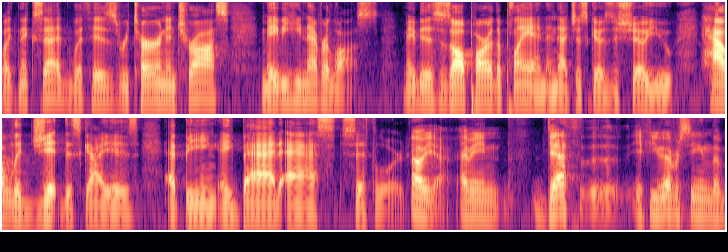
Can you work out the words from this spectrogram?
like Nick said, with his return in TROS, maybe he never lost. Maybe this is all part of the plan, and that just goes to show you how legit this guy is at being a badass Sith Lord. Oh yeah, I mean, death. If you've ever seen the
